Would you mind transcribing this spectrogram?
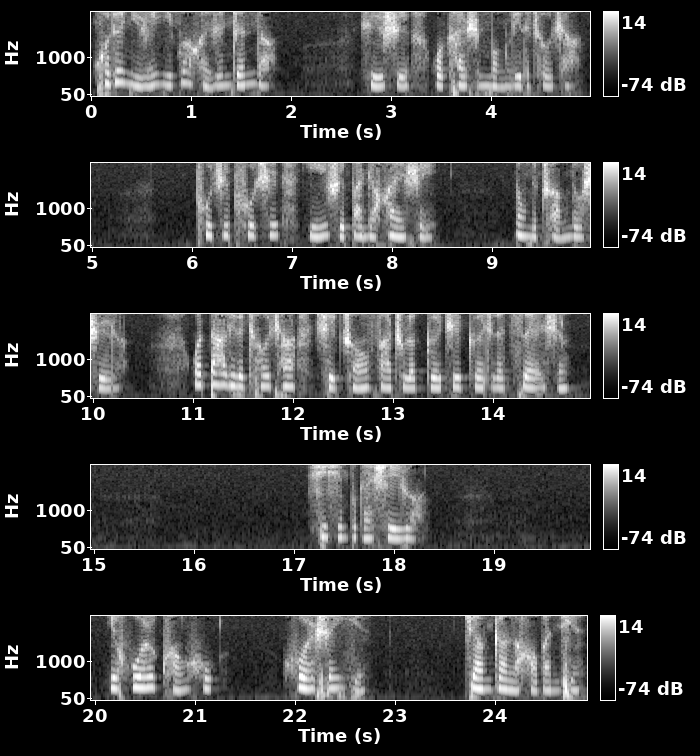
我对女人一贯很认真的，于是我开始猛烈的抽插，扑哧扑哧，饮水伴着汗水，弄得床都湿了。我大力的抽插，使床发出了咯吱咯吱的刺耳声。星星不甘示弱，也忽而狂呼，忽而呻吟，这样干了好半天。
